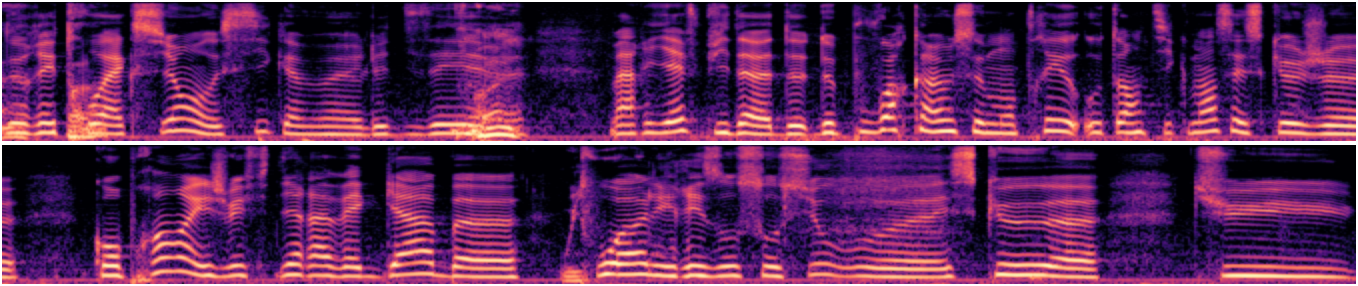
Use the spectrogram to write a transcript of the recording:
voilà. rétroaction aussi, comme le disait Ouais. Marie-Ève, puis de, de- de pouvoir quand même se montrer authentiquement, c'est ce que je comprends. Et je vais finir avec Gab. euh, Oui. Toi, les réseaux sociaux, euh, est-ce que euh, tu...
